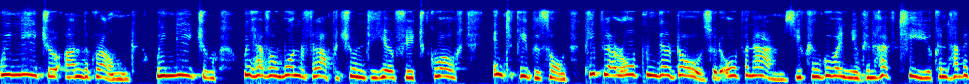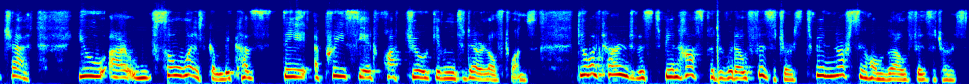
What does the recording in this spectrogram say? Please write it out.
We need you on the ground. We need you. We have a wonderful opportunity here for you to go out into people's home. People are opening their doors with open arms. You can go in, you can have tea, you can have a chat. You are so welcome because they appreciate what you're giving to their loved ones. The alternative is to be in hospital without visitors, to be in nursing home without visitors.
